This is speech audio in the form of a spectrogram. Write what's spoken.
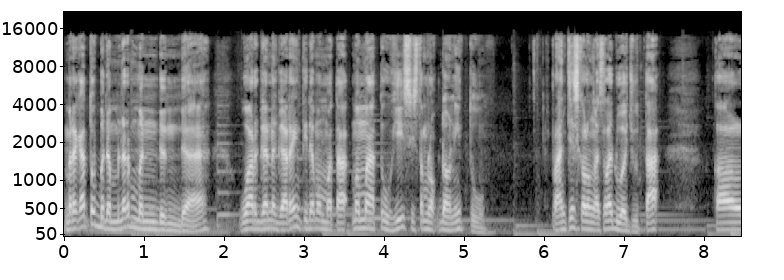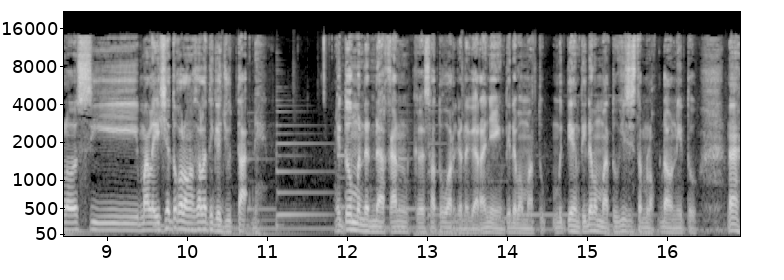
mereka tuh benar-benar mendenda warga negara yang tidak mematuhi sistem lockdown itu. Perancis kalau nggak salah 2 juta, kalau si Malaysia tuh kalau nggak salah 3 juta deh itu mendendakan ke satu warga negaranya yang tidak mematuhi yang tidak mematuhi sistem lockdown itu. Nah,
